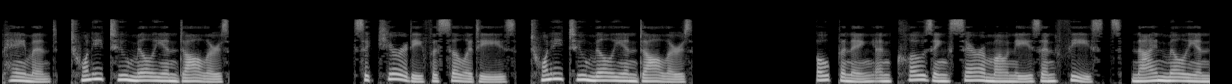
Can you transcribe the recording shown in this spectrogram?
payment, $22 million Security facilities, $22 million Opening and closing ceremonies and feasts, $9 million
